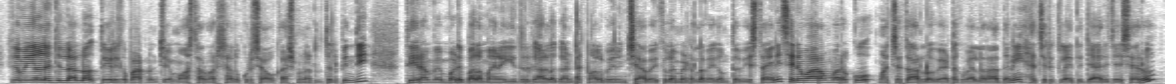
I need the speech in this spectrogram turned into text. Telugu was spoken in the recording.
ఇక మిగిలిన జిల్లాల్లో తేలికపాటి నుంచి మోస్తరు వర్షాలు కురిసే అవకాశం ఉన్నట్లు తెలిపింది. తీరం వెంబడి బలమైన ఈదురుగాలు గంటకు నలభై నుంచి యాభై కిలోమీటర్ల వేగంతో వీస్తాయని శనివారం వరకు మత్స్యకారులు వేటకు వెళ్ళరాదని హెచ్చరికలు అయితే జారీ చేశారు.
